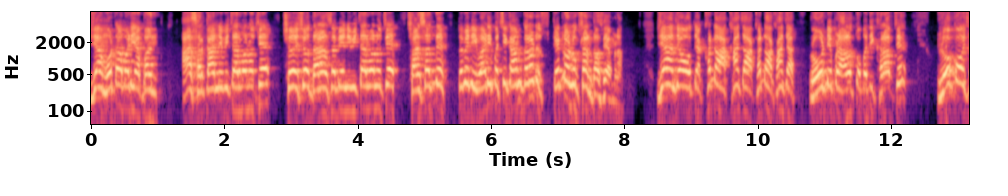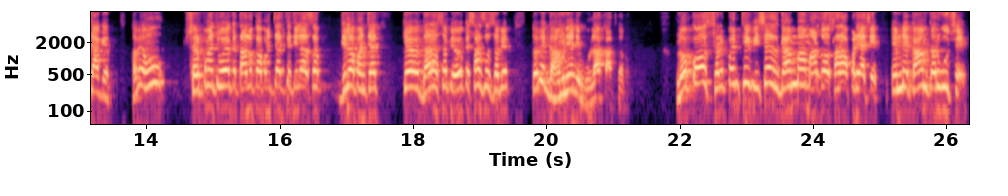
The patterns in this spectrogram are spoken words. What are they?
જ્યાં મોટા બળિયા બંધ. આ સરકારને વિચારવાનો છે, છો છો ધારાસભ્યને વિચારવાનું છે, સાંસદને. તમે દિવાળી પછી કામ કરો ને, કેટલું નુકસાન થશે હમણાં? જ્યાં જાઓ ત્યાં ખડા ખાંચા ખડા ખાંચા. રોડની પણ હાલત તો બધી ખરાબ છે. લોકો જાગે. હવે હું સરપંચ હોય કે તાલુકા પંચાયત કે જિલ્લા જિલ્લા પંચાયત કે ધારાસભ્ય હોય કે સાંસદ સભ્ય, તમે ગામડિયાની મુલાકાત કરો. લોકો સરપંચથી વિશેષ ગામમાં માણસો સારા પડ્યા છે. એમને કામ કરવું છે.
